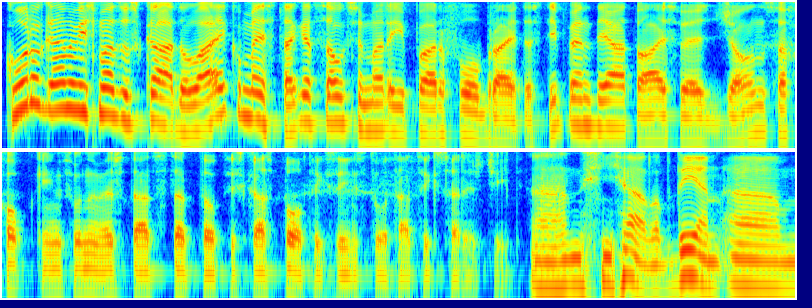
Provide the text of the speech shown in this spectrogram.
kuru gan vismaz uz kādu laiku mēs tagad sauksim arī par Fulbraita stipendijātu ASV Džonsa Hopkins Universitātes starptautiskās politikas institūtā. Cik sarežģīti? Uh, jā, labdien! Um,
